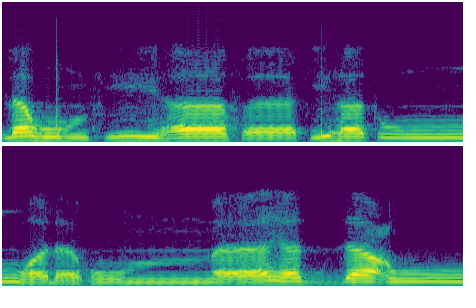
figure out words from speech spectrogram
لهم فيها فاكهة ولهم ما يدعون.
